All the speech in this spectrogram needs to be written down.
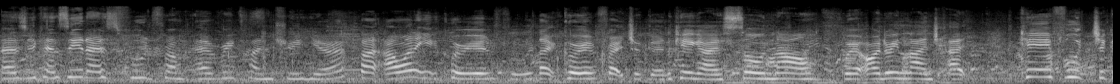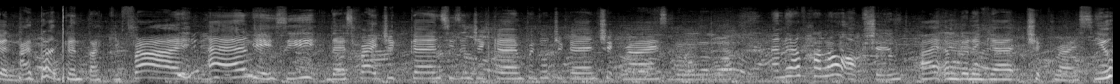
As you can see, there's food from every country here. But I want to eat Korean food, like Korean fried chicken. Okay guys, so now we're ordering lunch at K Food Chicken. I thought Kentucky Fried. And okay, see, there's fried chicken, seasoned chicken, prickle chicken, chick rice, blah blah blah blah. And they have halal option. I am gonna get chick rice. You?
